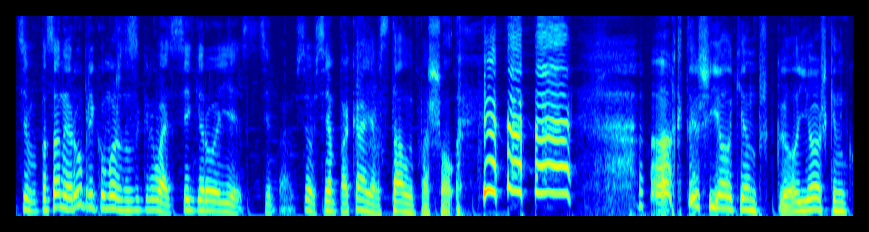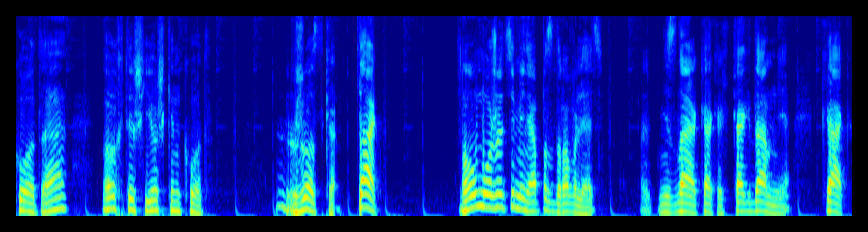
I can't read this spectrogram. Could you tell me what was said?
Типа, пацаны, рубрику можно закрывать. Все герои есть. Типа, все, всем пока, я встал и пошел. Ох ты ж, елкин, ешкин кот, а? Ох ты ж, ешкин кот. Жестко. Так, ну, можете меня поздравлять. Не знаю, как их, когда мне, как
